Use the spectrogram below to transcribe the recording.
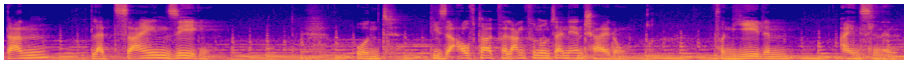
dann bleibt sein Segen. Und dieser Auftrag verlangt von uns eine Entscheidung, von jedem Einzelnen,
